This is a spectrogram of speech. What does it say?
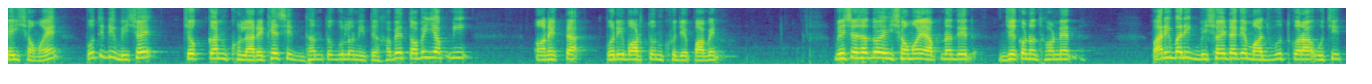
এই সময়ে প্রতিটি বিষয়ে চোখ কান খোলা রেখে সিদ্ধান্তগুলো নিতে হবে। তবেই আপনি অনেকটা পরিবর্তন খুঁজে পাবেন। বিশেষত এই সময় আপনাদের যে কোনো ধরনের পারিবারিক বিষয়টাকে মজবুত করা উচিত।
